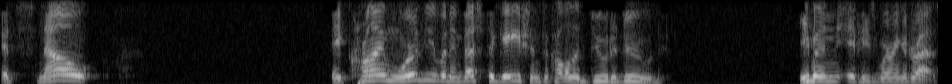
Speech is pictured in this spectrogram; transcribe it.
It's now a crime worthy of an investigation to call a dude a dude. even if he's wearing a dress.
